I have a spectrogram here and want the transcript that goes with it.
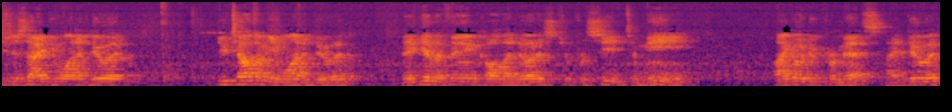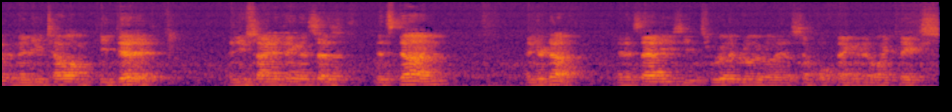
you decide you want to do it, you tell them you want to do it, they give a thing called a notice to proceed to me. I go do permits, I do it, and then you tell them he did it, and you sign a thing that says it's done, and you're done. And it's that easy. It's really, really, really a simple thing, and it only takes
